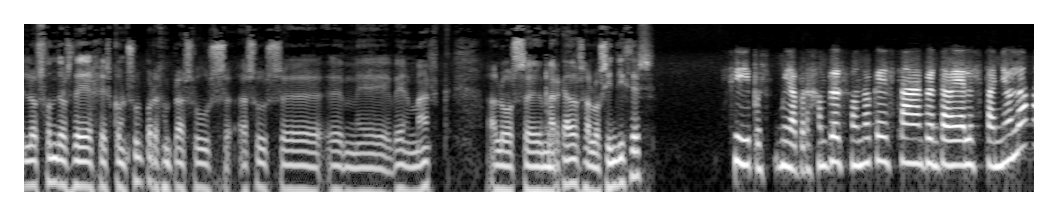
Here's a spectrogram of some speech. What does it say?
los fondos de GESConsul por ejemplo a sus a sus eh, em, eh, benchmark a los eh, mercados a los índices Sí, pues mira, por ejemplo, el fondo que está en renta variable española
